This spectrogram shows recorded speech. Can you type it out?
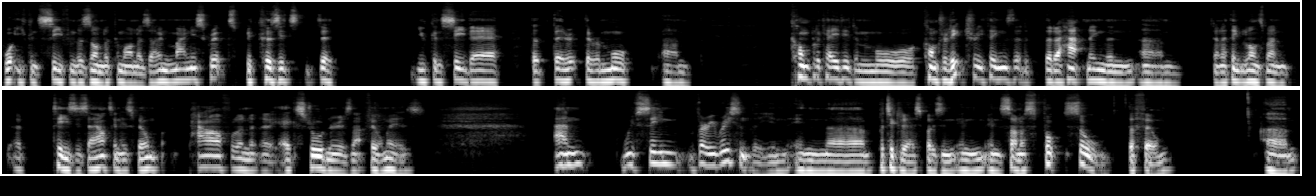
what you can see from the Zonda Sonderkommando's own manuscripts, because it's the you can see there that there there are more um, complicated and more contradictory things that that are happening than um, and I think Lanzmann uh, teases out in his film, powerful and uh, extraordinary as that film is. And we've seen very recently, in in uh, particularly, I suppose, in, in, in Son of Saul, the film, um,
